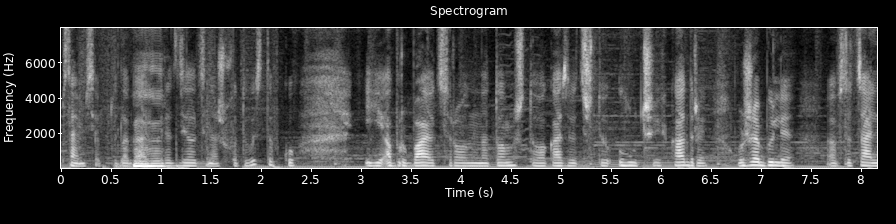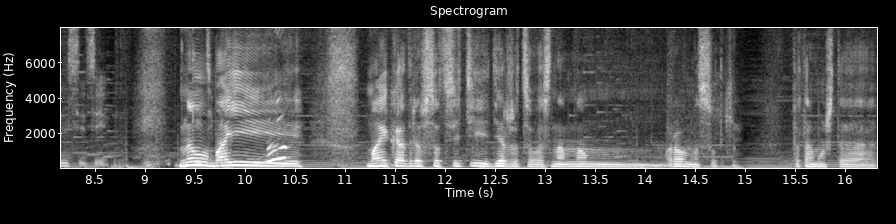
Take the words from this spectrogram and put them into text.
сами себе предлагают, mm-hmm. говорят, сделайте нашу фотовыставку, и обрубаются ровно на том, что оказывается, что лучшие их кадры уже были в социальной сети. Ну, типа... мои, мои кадры в соцсети держатся в основном ровно сутки. Потому что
